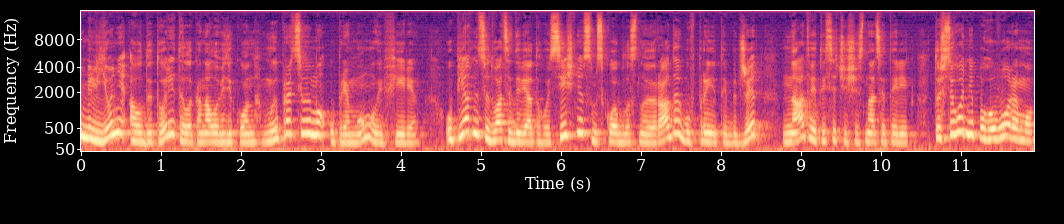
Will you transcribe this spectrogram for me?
мільйонній аудиторії телеканалу Відікон. Ми працюємо у прямому ефірі. У п'ятницю 29 січня Сумською обласною радою був прийнятий бюджет на 2016 рік. Тож сьогодні поговоримо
